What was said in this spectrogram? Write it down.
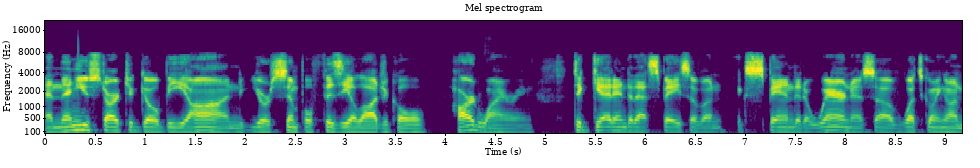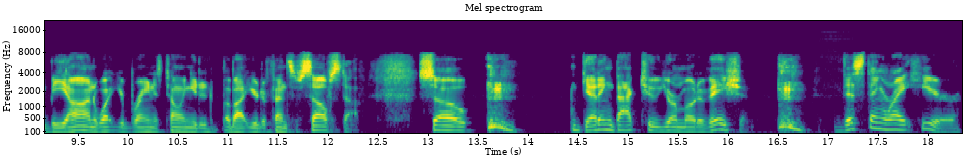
And then you start to go beyond your simple physiological hardwiring to get into that space of an expanded awareness of what's going on beyond what your brain is telling you to, about your defensive self stuff. So, getting back to your motivation, this thing right here,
